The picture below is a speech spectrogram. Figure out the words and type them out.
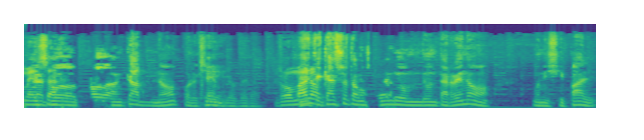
mensaje. Todo, todo ANCAP, ¿no? Por ejemplo. Pero En este caso estamos hablando de un, de un terreno municipal.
